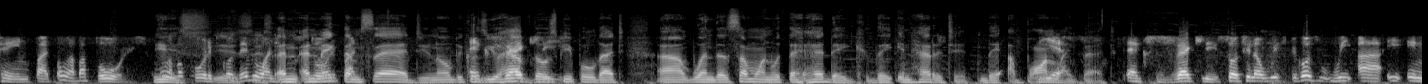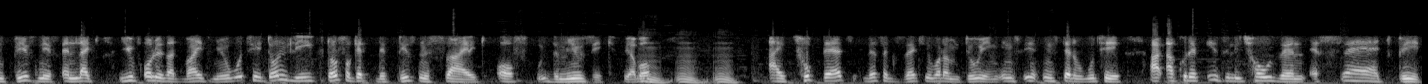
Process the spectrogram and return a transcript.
pain, but ungababhori. Yes, yes, yes. and and make them sad, you know, because you have those people that uh, when there's someone with the headache, they inherit it. They are born Yes. like that. Exactly. So, you know, we, because we are in business, and like you've always advised me, would say don't leave, don't forget the business side of the music. yabo? Mm, mm, mm. I took that. That's exactly what I'm doing. In, in- instead of Gucci, I, I could have easily chosen a sad beat,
